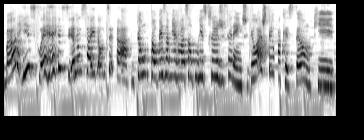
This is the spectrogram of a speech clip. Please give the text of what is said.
maior risco é esse, é não sair de onde você tá. Então, talvez a minha relação com o risco seja diferente. Eu acho que tem uma questão que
